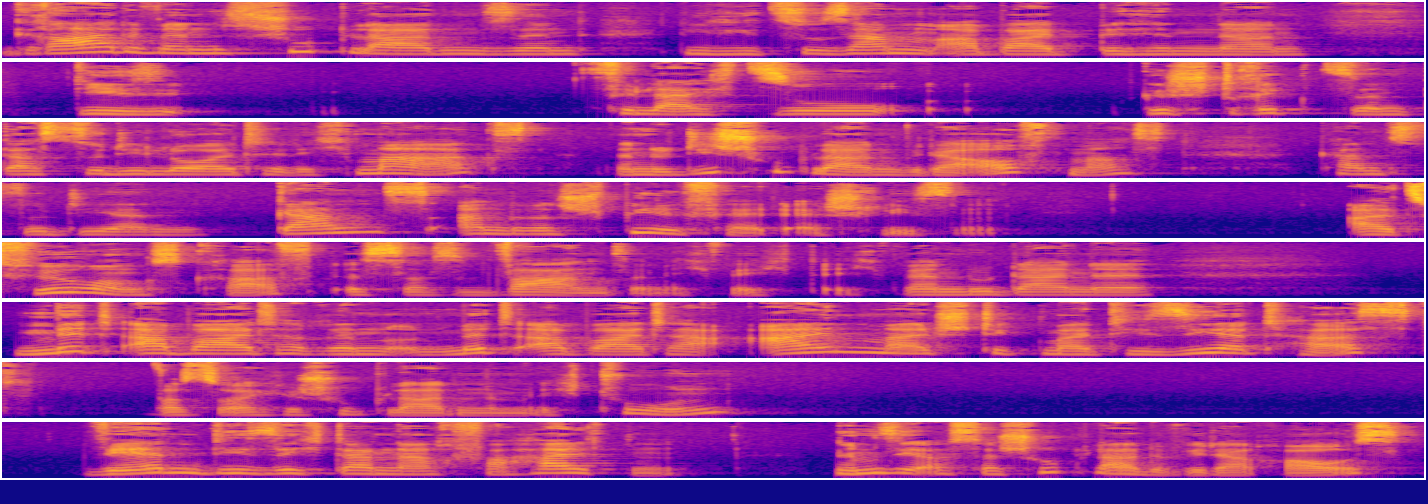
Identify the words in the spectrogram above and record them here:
gerade wenn es Schubladen sind, die die Zusammenarbeit behindern, die vielleicht so gestrickt sind, dass du die Leute nicht magst, wenn du die Schubladen wieder aufmachst, kannst du dir ein ganz anderes Spielfeld erschließen. Als Führungskraft ist das wahnsinnig wichtig. Wenn du deine Mitarbeiterinnen und Mitarbeiter einmal stigmatisiert hast, was solche Schubladen nämlich tun, werden die sich danach verhalten. Nimm sie aus der Schublade wieder raus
